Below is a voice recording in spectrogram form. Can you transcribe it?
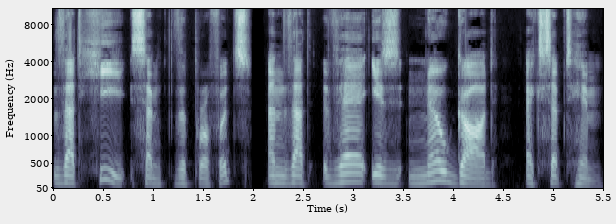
that He sent the prophets, and that there is no God except Him.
